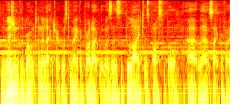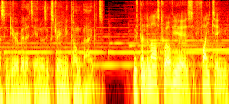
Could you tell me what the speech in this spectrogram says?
The vision for the Brompton Electric was to make a product that was as light as possible uh, without sacrificing durability and was extremely compact. We spent the last 12 years fighting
